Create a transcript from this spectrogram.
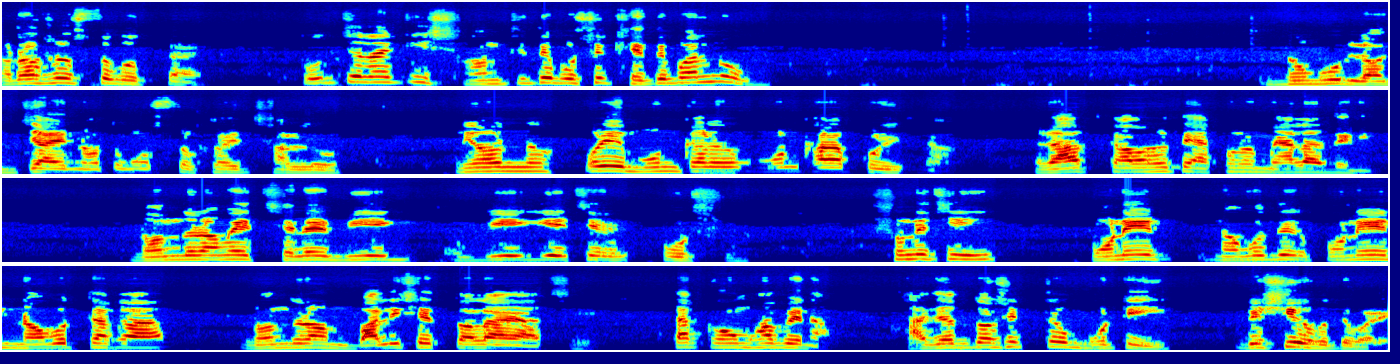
রসস্থ করতে হয়। তোর জেলায় কি শান্তিতে বসে খেতে পারলুম নবু লজ্জায় নতমস্তক হয়ে ছাড়লো। নিয়ন্ন ওরে মন খারাপ মন খারাপ করিস না। রাত কাবার হতে এখনও মেলা দেরি। নন্দরামের ছেলের বিয়ে বিয়ে গিয়েছে পরশু। শুনেছি পনেরো নগদের পনেরো নগদ টাকা নন্দরাম বালিশের তলায় আছে। তা কম হবে না। হাজার দশেক তো মোটেই, বেশিও হতে পারে।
